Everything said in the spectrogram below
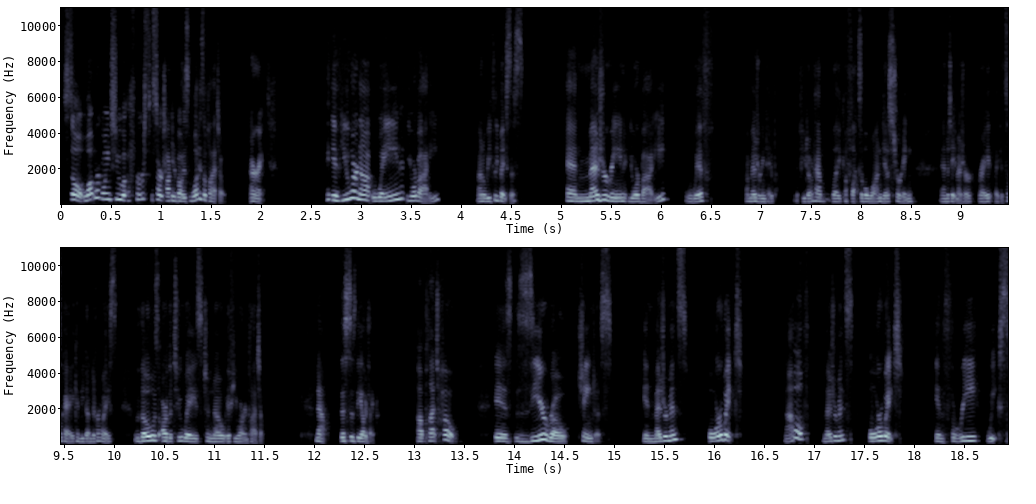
so what we're going to first start talking about is what is a plateau? All right, if you are not weighing your body on a weekly basis and measuring your body with a measuring tape, if you don't have like a flexible one, just string and a tape measure, right? Like it's okay, it can be done different ways. Those are the two ways to know if you are in plateau. Now, this is the other thing. A plateau is zero changes in measurements or weight, not both measurements or weight in three weeks.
